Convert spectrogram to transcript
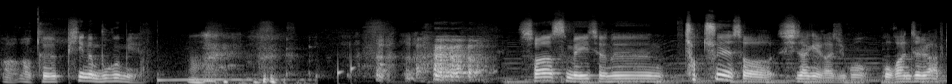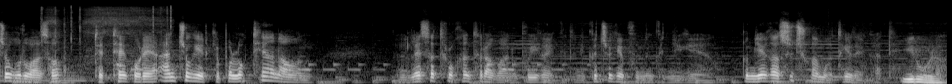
어, 어, 그 P는 묵음이에요. 수아스 메이저는 척추에서 시작해가지고 고관절 앞쪽으로 와서 대퇴골의 안쪽에 이렇게 볼록 튀어나온 그 레서 트로칸트라고 하는 부위가 있거든요. 그쪽에 붙는 근육이에요. 그럼 얘가 수축하면 어떻게 될 것 같아요? 위로 올라가.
